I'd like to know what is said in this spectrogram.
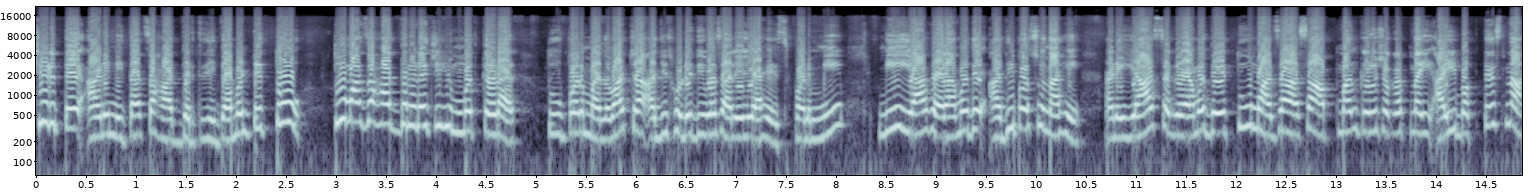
चिडते आणि नीताचा हात धरते. नीता म्हणते तू तू माझा हात धरण्याची हिंमत करणार. तू पण मनवाच्या आधी थोडे दिवस आलेली आहेस पण मी मी या घरामध्ये आधीपासून आहे आणि या सगळ्यामध्ये तू माझा असा अपमान करू शकत नाही. आई बघतेस ना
